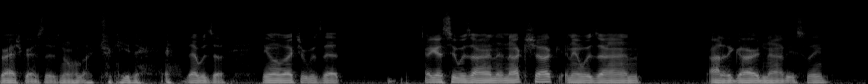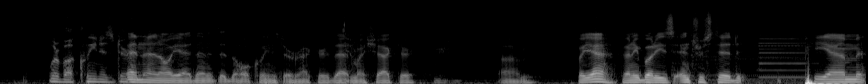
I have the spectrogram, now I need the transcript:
Thrashgrass, there's no electric either. that was a the only electric was that. I guess it was on a Nuckshuck and it was on Out of the Garden, obviously. What about Clean as Dirt? And then oh yeah, then it did the whole Clean as Dirt record, that and my Schecter. Mm-hmm. Um, but yeah, if anybody's interested, PM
